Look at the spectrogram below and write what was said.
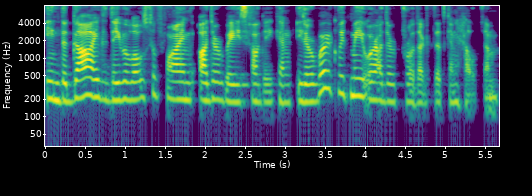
in the guide, they will also find other ways how they can either work with me or other products that can help them.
